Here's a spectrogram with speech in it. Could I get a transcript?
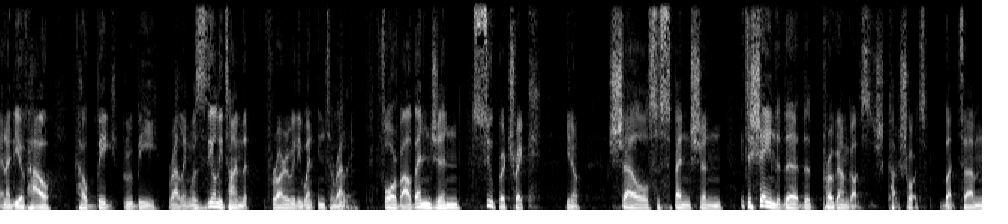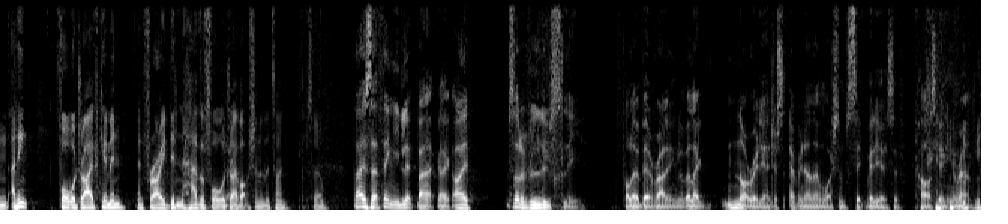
an idea of how how big Group B rallying was. It's the only time that Ferrari really went into rallying. Four valve engine, super trick, you know, shell suspension. It's a shame that the the program got cut short, but um, I think four wheel drive came in, and Ferrari didn't have a four wheel drive option at the time. So That is that thing. You look back, like I sort of loosely follow a bit of rallying, but like not really. I just every now and then watch some sick videos of cars hooning around,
